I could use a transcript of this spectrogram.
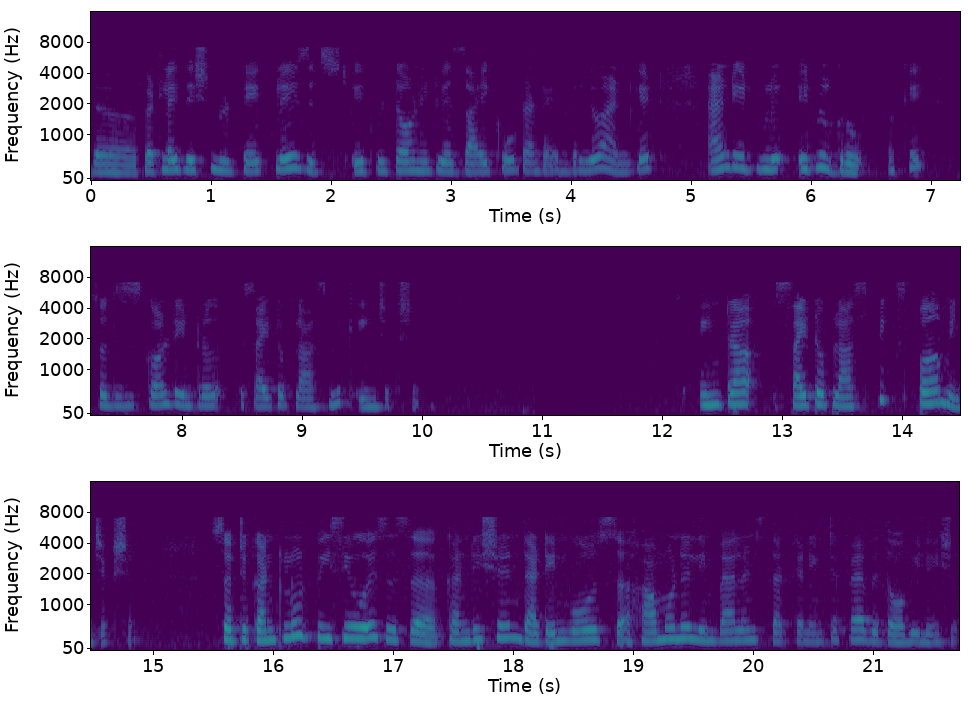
the fertilization will take place. It's it will turn into a zygote and embryo and get and it will it will grow. Okay? So this is called intracytoplasmic injection. Intracytoplasmic sperm injection. So to conclude PCOS is a condition that involves hormonal imbalance that can interfere with ovulation.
